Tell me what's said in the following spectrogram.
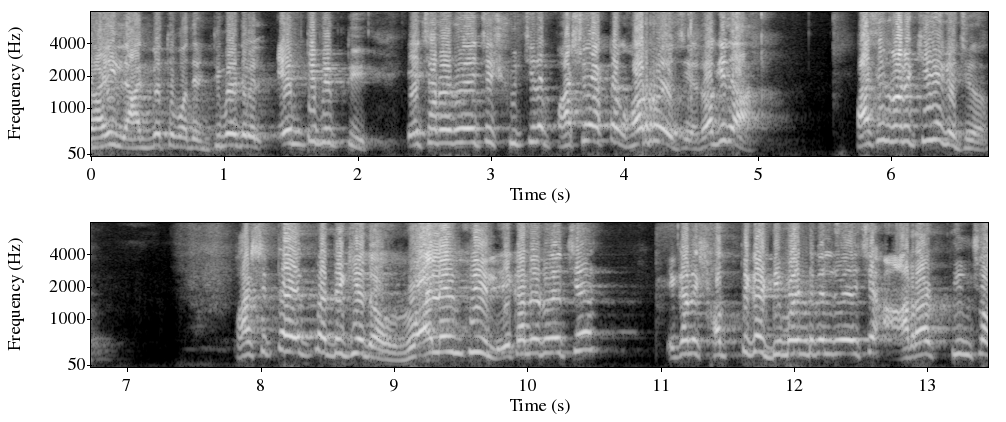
গাড়ি লাগবে তোমাদের? ডিমান্ডেবল এমটি ফিফটি এছাড়া রয়েছে সুচির, পাশেও একটা ঘর রয়েছে। রকিদা, পাশের ঘরে কি রেখেছো? পাশেরটা একবার দেখিয়ে দাও। রয়্যাল এনফিল্ড এখানে রয়েছে। এখানে সব থেকে ডিমান্ডেবল রয়েছে আর আর তিনশো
